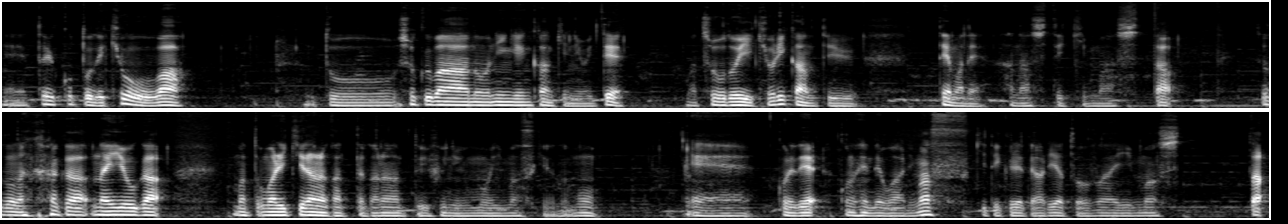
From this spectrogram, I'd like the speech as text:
えー、ということで今日はと職場の人間関係において、まあ、ちょうどいい距離感っていうテーマで話してきました。ちょっとなかなか内容がまとまりきらなかったかなというふうに思いますけれども、えー、これでこの辺で終わります。聞いてくれてありがとうございました。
